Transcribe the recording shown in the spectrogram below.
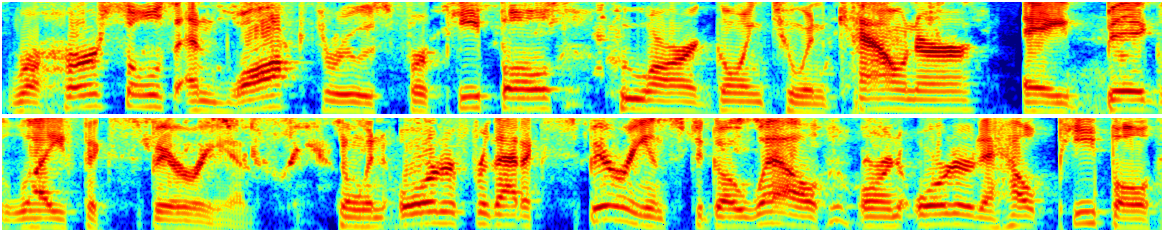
rehearsals and walkthroughs for people who are going to encounter a big life experience. So, in order for that experience to go well, or in order to help people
